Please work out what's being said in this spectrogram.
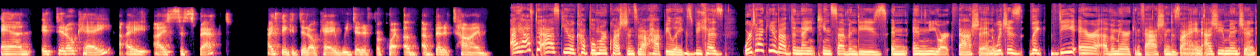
And it did okay. I, I suspect, I think it did okay. We did it for quite a, a bit of time. I have to ask you a couple more questions about Happy Legs because we're talking about the 1970s in, in New York fashion, which is like the era of American fashion design. As you mentioned,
